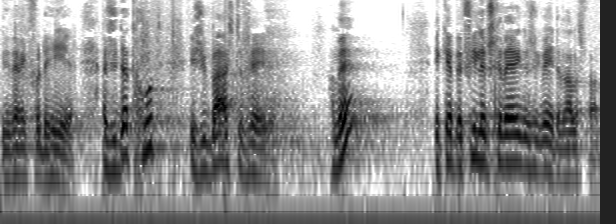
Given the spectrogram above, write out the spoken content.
u werkt voor de Heer. Als u dat goed, is uw baas tevreden. Amen? Ik heb bij Philips gewerkt, dus ik weet er alles van.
